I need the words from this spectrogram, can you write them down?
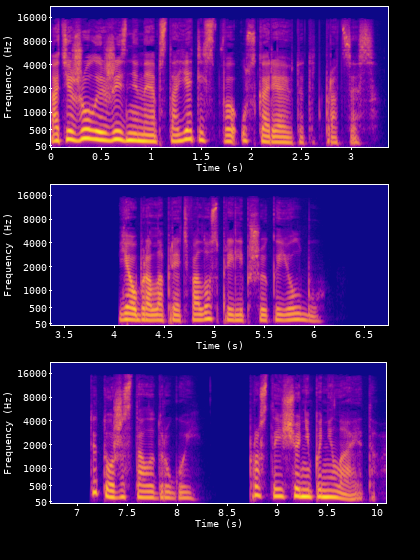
а тяжелые жизненные обстоятельства ускоряют этот процесс. Я убрала прядь волос, прилипшую к ее лбу. Ты тоже стала другой. Просто еще не поняла этого.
